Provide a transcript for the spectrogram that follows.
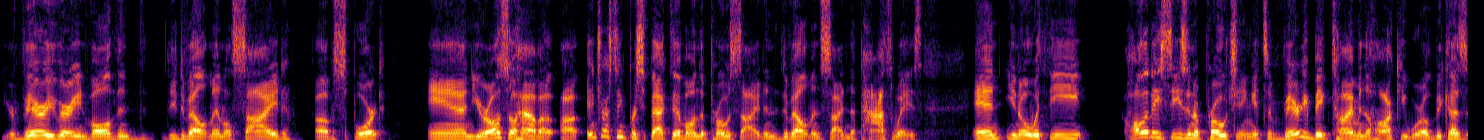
You're very, very involved in the developmental side of sport. And you also have a, a interesting perspective on the pro side and the development side and the pathways. And, you know, with the holiday season approaching, it's a very big time in the hockey world because,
